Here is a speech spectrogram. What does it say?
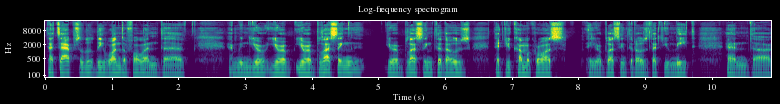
that's absolutely wonderful. And uh, I mean, you're you're a, you're a blessing. You're a blessing to those that you come across. You're a blessing to those that you meet, and uh,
